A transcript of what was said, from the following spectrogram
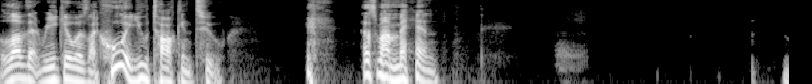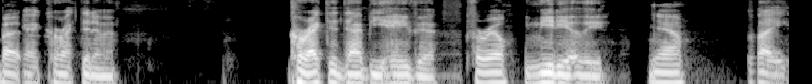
I love that Rika was like, "Who are you talking to?" That's my man. But yeah, corrected him. Corrected that behavior for real, immediately. yeah. Like,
